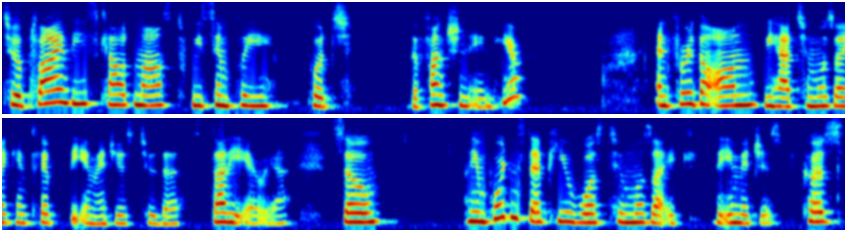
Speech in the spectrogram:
To apply these cloud masks, we simply put the function in here. And further on, we had to mosaic and clip the images to the study area. So the important step here was to mosaic the images because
